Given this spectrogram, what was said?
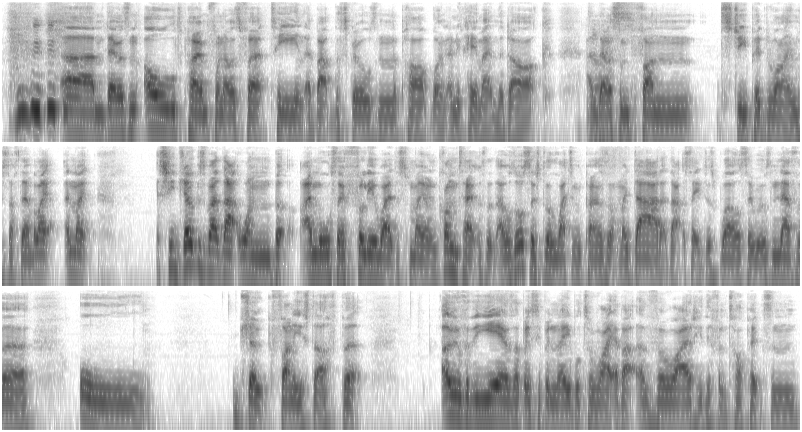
um, there was an old poem from when I was 13 about the squirrels in the park when it only came out in the dark. And there was some fun, stupid rhyme stuff there. But like, and like, she jokes about that one, but I'm also fully aware, just from my own context, that I was also still writing poems about my dad at that stage as well. So it was never all joke, funny stuff. But over the years, I've basically been able to write about a variety of different topics and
